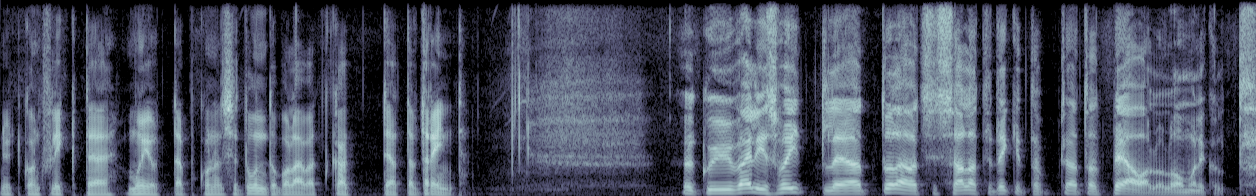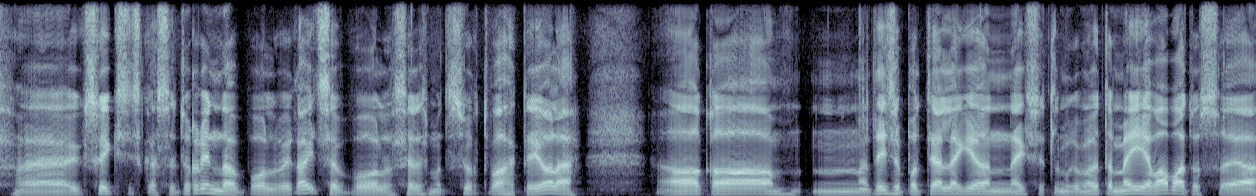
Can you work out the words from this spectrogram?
nüüd konflikte mõjutab, kuna see tundub olevat ka teatav trend? kui välisvõitlejad tulevad, siis see alati tekitab teatavat peavalu loomulikult. Äh, ükskõik siis, kas see ründav pool või kaitsev pool, selles mõttes suurt vahet ei ole aga mm, teiselt poolt jällegi on, eks ütleme, kui me võtame meie Vabadussõja,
